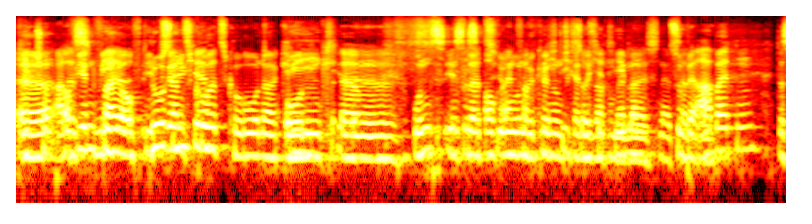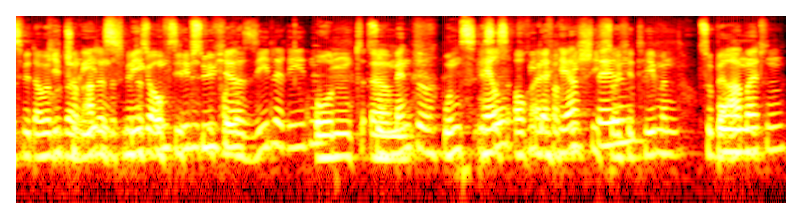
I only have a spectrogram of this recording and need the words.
Äh, schon alles auf jeden mega Fall auf die nur Psyche. ganz kurz Corona, Krieg, und äh, ähm, uns ist es auch einfach wir können wichtig, uns solche Themen leisten, zu bearbeiten, dass wir darüber Geht schon reden, alles dass wir mega das auf die Psyche von der Seele reden und ähm, so uns ist es auch einfach wichtig, solche Themen zu bearbeiten,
